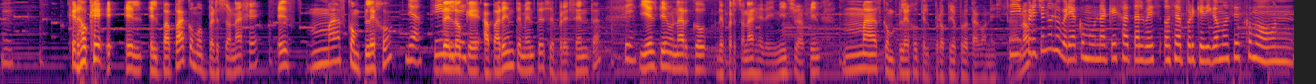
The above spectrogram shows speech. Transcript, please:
Mm creo que el, el, papá como personaje es más complejo de lo que aparentemente se presenta. Y él tiene un arco de personaje de inicio a fin más complejo que el propio protagonista. Sí, pero yo no lo vería como una queja tal vez, o sea, porque digamos es como un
